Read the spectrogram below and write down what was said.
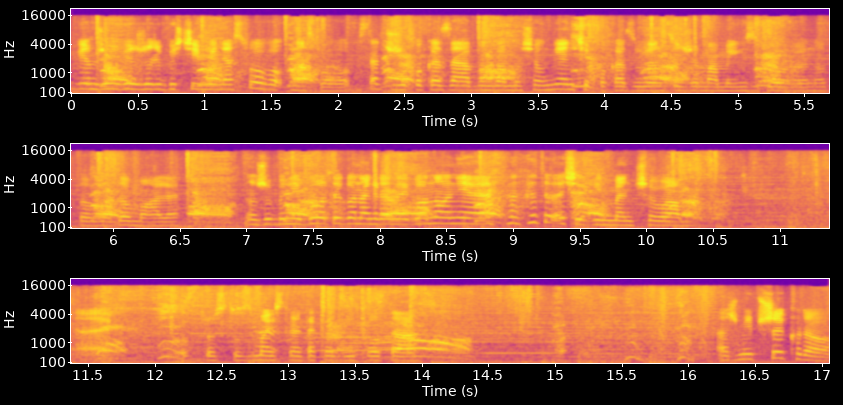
wiem, że uwierzylibyście mi na słowo. Na słowo. Wystarczy, że pokazałabym wam osiągnięcie pokazujące, że mamy ich z głowy. No to wiadomo, ale no żeby nie było tego nagranego, no nie. Tyle się z nim męczyłam. Ech, po prostu z mojej strony taka głupota. Aż mi przykro.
